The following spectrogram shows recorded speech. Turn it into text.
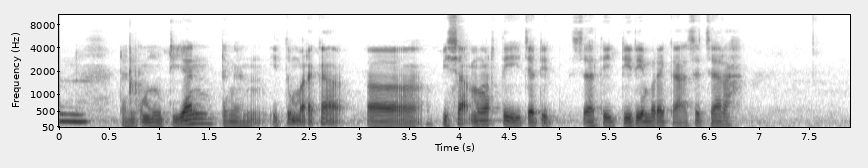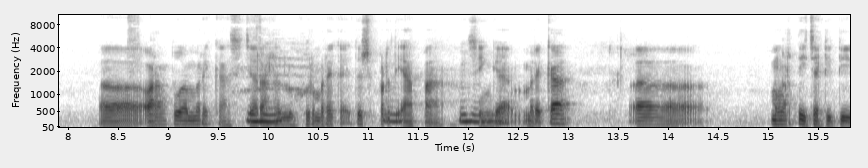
mm. dan kemudian dengan itu mereka uh, bisa mengerti jadi jadi diri mereka sejarah uh, orang tua mereka sejarah mm-hmm. leluhur mereka itu seperti mm-hmm. apa sehingga mereka uh, mengerti jadi di,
